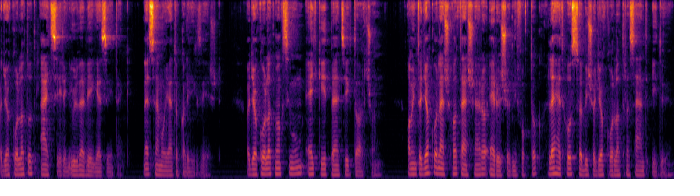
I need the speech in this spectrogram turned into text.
A gyakorlatot ágyszélén ülve végezzétek. Ne számoljátok a légzést. A gyakorlat maximum 1-2 percig tartson. Amint a gyakorlás hatására erősödni fogtok, lehet hosszabb is a gyakorlatra szánt idő.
